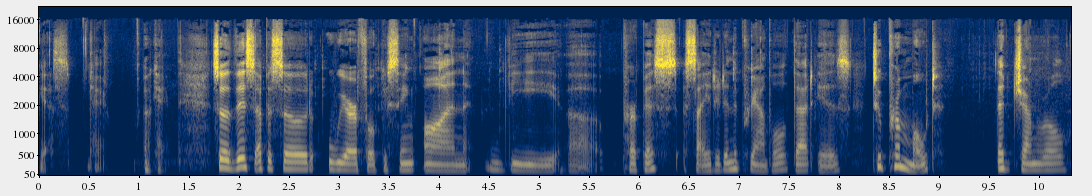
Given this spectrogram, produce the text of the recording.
yes. Okay. Okay. So this episode we are focusing on the uh, purpose cited in the preamble that is to promote the general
